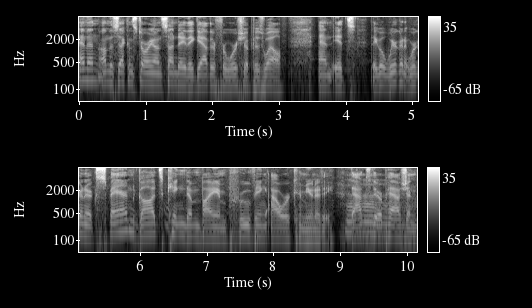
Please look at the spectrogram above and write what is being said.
and then on the second story on Sunday they gather for worship as well. And it's they go we're going to we're going to expand God's kingdom by improving our community. That's their ah. passion.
